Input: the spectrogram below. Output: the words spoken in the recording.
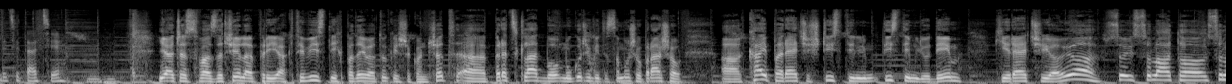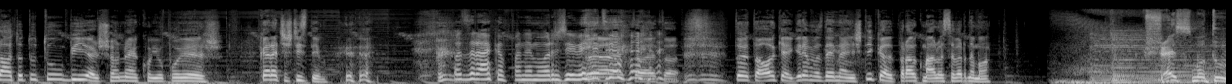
licitacije. Ja, če sva začela pri aktivistih, pa da je tukaj še končati. Uh, pred skladbo, mogoče bi te samo še vprašal, uh, kaj pa rečeš tistim, tistim ljudem, ki rečejo, da ja, sej solata, solata tudi tu ubiješ, a ne, ko jo poješ. Kaj rečeš tistim? Od zraka pa ne moreš živeti. Ja, to je to. to, je to. Okay, gremo zdaj na inštikal, prav kmalo se vrnemo. Še smo tu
